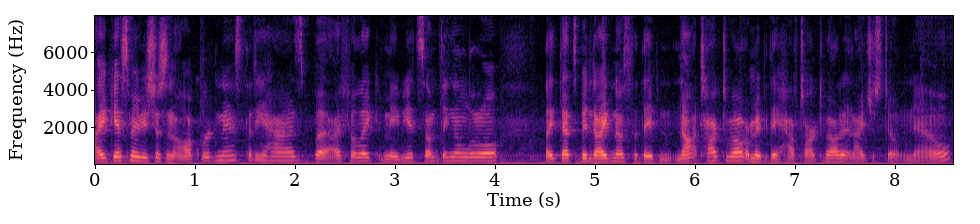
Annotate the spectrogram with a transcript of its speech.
I guess maybe it's just an awkwardness that he has, but I feel like maybe it's something a little like that's been diagnosed that they've not talked about, or maybe they have talked about it and I just don't know.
